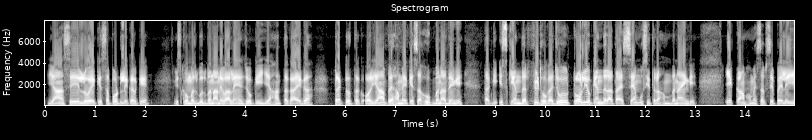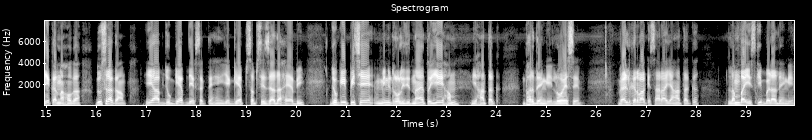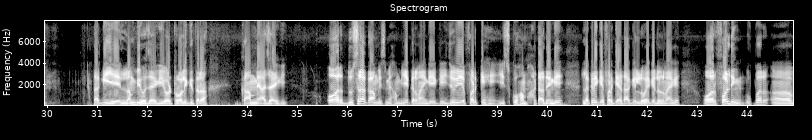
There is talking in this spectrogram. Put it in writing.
यहाँ से लोहे के सपोर्ट लेकर के इसको मज़बूत बनाने वाले हैं, जो कि यहाँ तक आएगा। ट्रैक्टर तक, और यहाँ पर हम एक ऐसा हुक बना देंगे ताकि इसके अंदर फिट होगा। जो ट्रॉलियों के अंदर आता है, सेम उसी तरह हम बनाएँगे। एक काम हमें सबसे पहले ये करना होगा। दूसरा काम, ये आप जो गैप देख सकते हैं, ये गैप सबसे ज़्यादा है अभी, जो कि पीछे मिनी ट्रॉली जितना है तो ये हम यहाँ तक भर देंगे लोहे से। वेल्ड करवा के सारा यहाँ तक लंबाई इसकी बढ़ा देंगे, ताकि ये लंबी हो जाएगी और ट्रॉली की तरह काम में आ जाएगी। और दूसरा काम इसमें हम ये करवाएँगे कि जो ये फड़के हैं, इसको हम हटा देंगे, लकड़ी के फड़के हटा के, लोहे के डलवाएँगे और फोल्डिंग ऊपर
